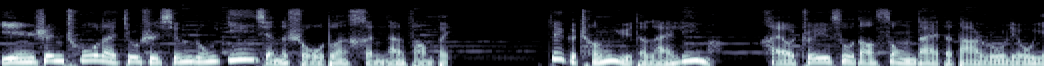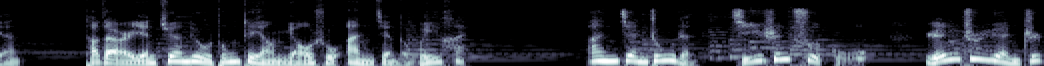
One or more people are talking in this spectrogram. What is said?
引申出来就是形容阴险的手段很难防备。这个成语的来历嘛，还要追溯到宋代的大儒刘言。他在《耳言》卷六中这样描述案件的危害：案件中人，其身刺骨，人之怨之，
